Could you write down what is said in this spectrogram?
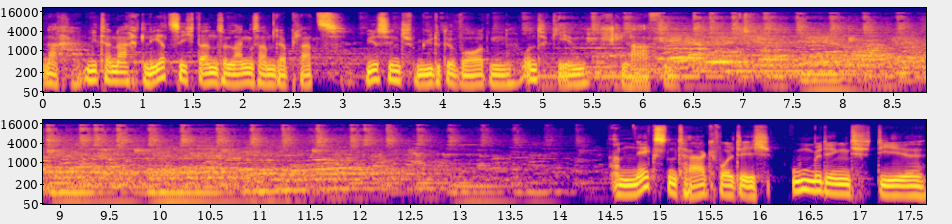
nach Mitternacht leert sich dann so langsam der Platz. Wir sind müde geworden und gehen schlafen. Am nächsten Tag wollte ich unbedingt die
